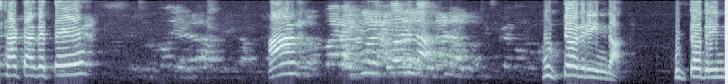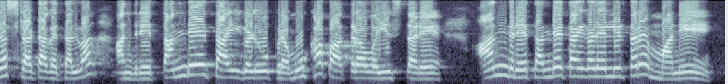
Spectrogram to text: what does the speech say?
ಸ್ಟಾರ್ಟ್ ಆಗತ್ತೆ? ಹುಟ್ಟೋದ್ರಿಂದ. ಹುಟ್ಟೋದ್ರಿಂದ ಸ್ಟಾರ್ಟ್ ಆಗತ್ತಲ್ವಾ? ಅಂದ್ರೆ ತಂದೆ ತಾಯಿಗಳು ಪ್ರಮುಖ ಪಾತ್ರ ವಹಿಸ್ತಾರೆ. ಅಂದ್ರೆ ತಂದೆ ತಾಯಿಗಳು ಎಲ್ಲಿರ್ತಾರೆ? ಮನೆ.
